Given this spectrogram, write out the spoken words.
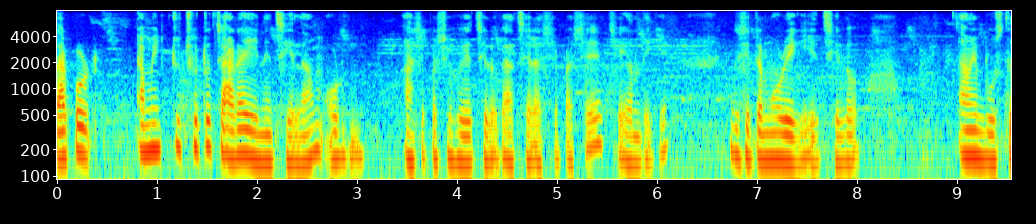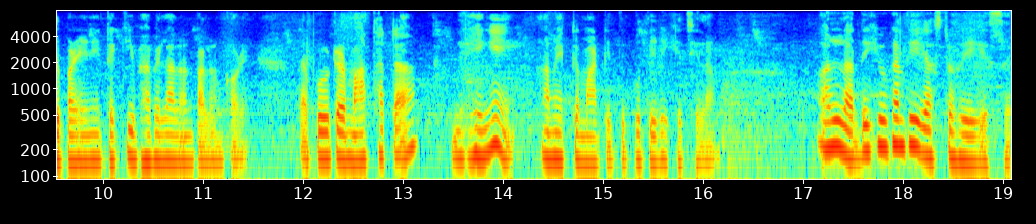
তারপর আমি একটু ছোট চারা এনেছিলাম, ওর আশেপাশে হয়েছিল গাছের আশেপাশে সেখান থেকে, কিন্তু সেটা মরে গিয়েছিল। আমি বুঝতে পারিনি এটা কীভাবে লালন পালন করে। তারপর ওটার মাথাটা ভেঙে আমি একটা মাটিতে পুঁতে রেখেছিলাম। আল্লাহ, দেখি ওখান থেকে গাছটা হয়ে গেছে।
